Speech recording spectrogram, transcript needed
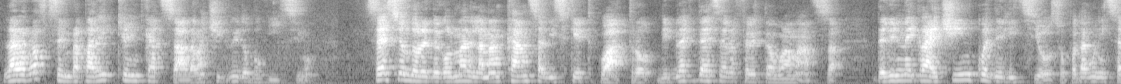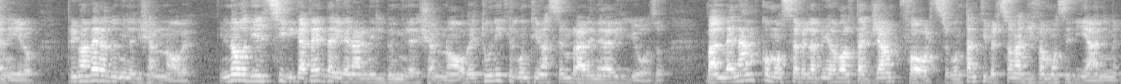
Lara Croft sembra parecchio incazzata, ma ci credo pochissimo. Session dovrebbe colmare la mancanza di Skate 4, di Black Desert fredda una mazza. Devil May Cry 5 delizioso, protagonista nero, primavera 2019. Il nuovo DLC di Caped arriverà nel 2019, Tunic continua a sembrare meraviglioso. Bandai Namco mostra per la prima volta Jump Force con tanti personaggi famosi di anime.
